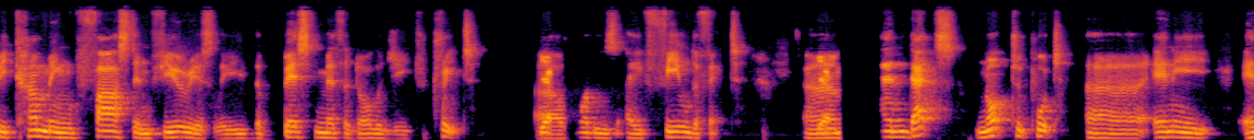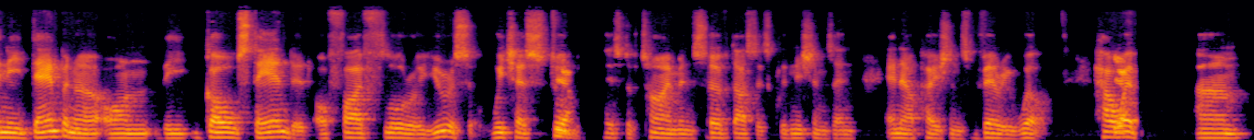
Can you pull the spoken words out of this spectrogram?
becoming fast and furiously the best methodology to treat yeah. uh, what is a field effect. Um, Yeah. And that's not to put uh, any any dampener on the gold standard of 5-fluorouracil, which has stood Yeah. Test of time and served us as clinicians and, and our patients very well. However, um,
